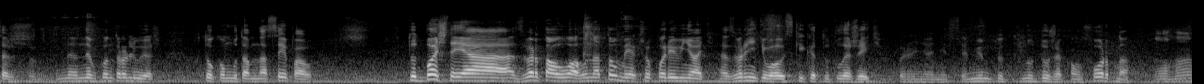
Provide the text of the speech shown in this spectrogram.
це ж не, не вконтролюєш, хто кому там насипав. Тут, бачите, я звертав увагу на тому, якщо порівняти, зверніть увагу, скільки тут лежить в порівнянні з цим. Їм тут ну, дуже комфортно. Ага.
